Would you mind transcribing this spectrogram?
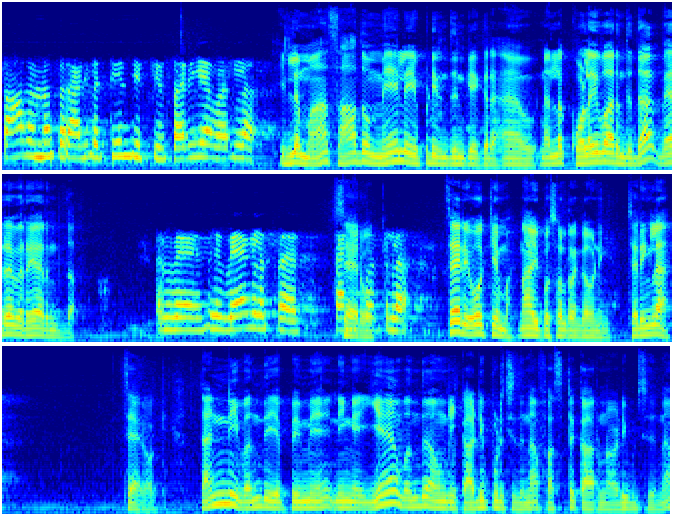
சாதம் தான் சார் அடியில தீஞ்சிருச்சு. சரியா வரல. இல்லைம்மா சாதம் மேலே எப்படி இருந்ததுன்னு கேட்குறேன் நல்ல குலைவா இருந்ததா வேற வேறையா இருந்ததா? வேகல சார். சரி, ஓகே. சரி ஓகேம்மா. நான் இப்போ சொல்கிறேன் கவனிங்க. சரிங்களா? சரி ஓகே. தண்ணி வந்து எப்பயுமே நீங்கள் ஏன் வந்து அவங்களுக்கு அடி பிடிச்சதுன்னா ஃபஸ்ட்டு காரணம் அடி பிடிச்சதுன்னா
